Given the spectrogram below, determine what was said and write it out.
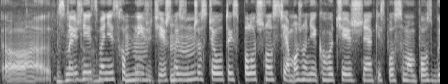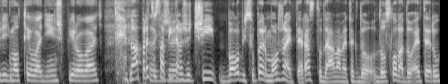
uh, Sme tiež nie sme neschopní, Mhm. že tiež sme súčasťou tej spoločnosti a možno niekoho tiež nejakým spôsobom povzbudiť, motivovať, inšpirovať. No a preto sa Takže- pýtam, že či bolo by super, možno aj teraz to dávame tak do, doslova do eteru,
